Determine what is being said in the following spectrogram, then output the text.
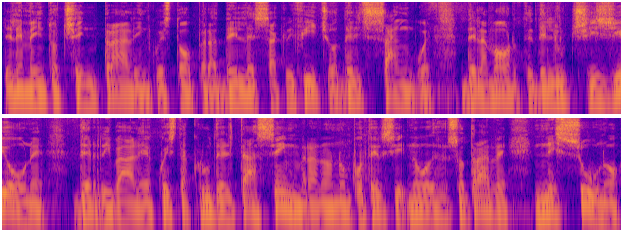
l'elemento centrale in quest'opera del sacrificio, del sangue, della morte, dell'uccisione del rivale. A questa crudeltà sembrano non potersi sottrarre nessuno,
